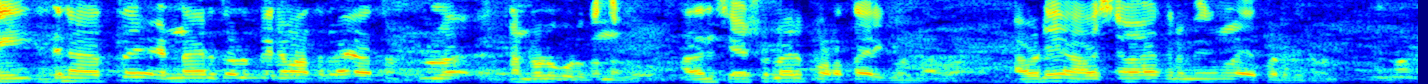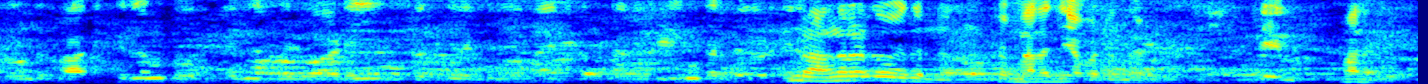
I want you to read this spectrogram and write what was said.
ഈ ഇതിനകത്ത് എണ്ണായിരത്തോളം പേര് മാത്രമേ അകത്തുള്ള കൺട്രോൾ കൊടുക്കുന്നുള്ളൂ. അതിനുശേഷമുള്ളവർ പുറത്തായിരിക്കും ഉണ്ടാവുക. അവിടെ ആവശ്യമായ ക്രമീകരണങ്ങൾ ഏർപ്പെടുത്തിയിട്ടുണ്ട്. ഇല്ല അങ്ങനെ ഒരു ഇതില്ല. നമുക്ക് മാനേജ് ചെയ്യാൻ പറ്റുന്നതായിട്ട് മാനേജ് ചെയ്യും.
